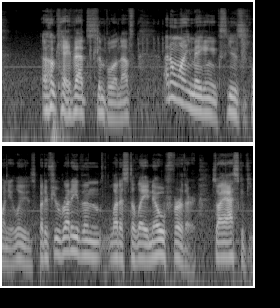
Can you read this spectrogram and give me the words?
okay, that's simple enough. I don't want you making excuses when you lose, but if you're ready, then let us delay no further. So I ask of you,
